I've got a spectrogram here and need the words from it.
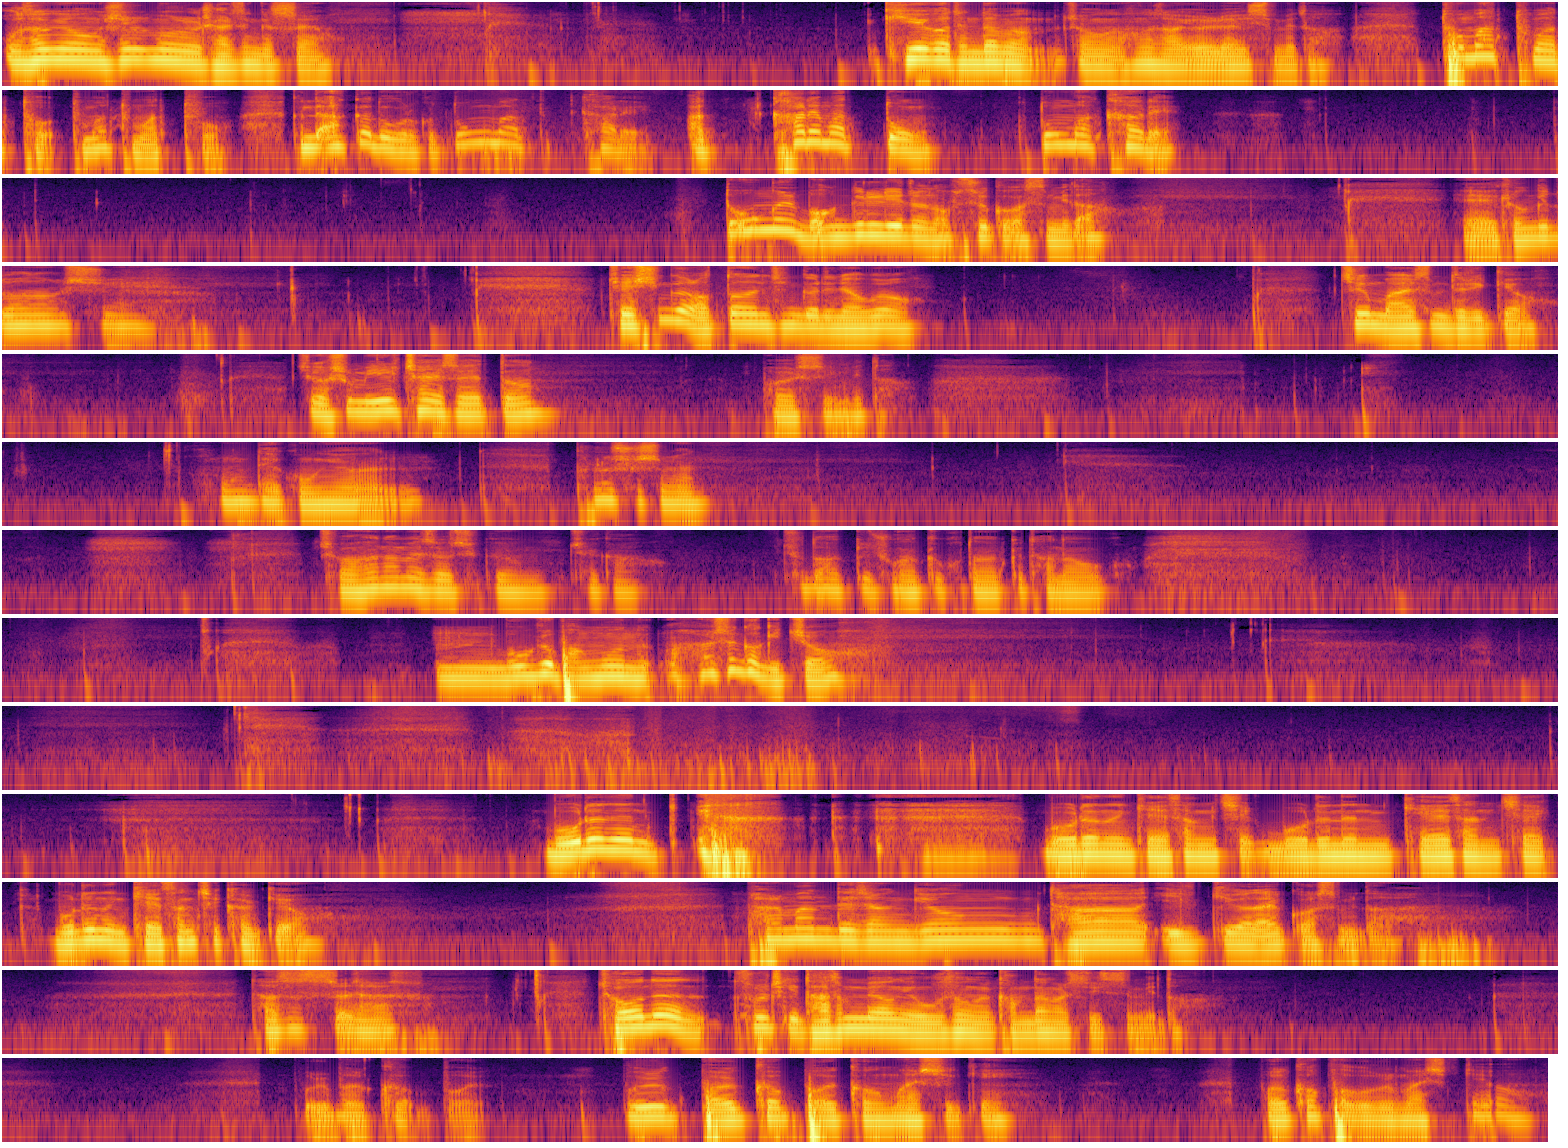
우성형 실물 잘생겼어요. 기회가 된다면 저는 항상 열려 있습니다. 토마토마토, 토마토마토. 근데 아까도 그렇고 똥맛 카레. 아, 카레맛 똥. 똥맛 카레. 똥을 먹일 일은 없을 것 같습니다. 예, 경기도 하남시. 제 싱글 어떤 싱글이냐고요? 지금 말씀드릴게요. 제가 슈미 1차에서 했던 벌스입니다. 홍대 공연 불러주시면 저 하남에서 지금 제가 초등학교, 중학교, 고등학교 다 나오고 음, 모교 방문 할 생각 있죠. 모르는 모르는 계산책 모르는 계산책 모르는 계산책 할게요. 8만 대장경 다 읽기가 날 것 같습니다. 다섯 살 저는 솔직히 다섯 명의 우성을 감당할 수 있습니다. 물 벌컥 벌, 물 벌컥 벌컥 마시기. 벌컥하고 물 마실게요.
